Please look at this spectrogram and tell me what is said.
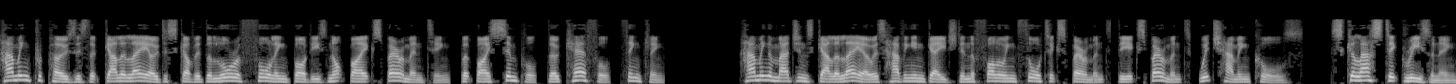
Hamming proposes that Galileo discovered the law of falling bodies not by experimenting, but by simple, though careful, thinking. Hamming imagines Galileo as having engaged in the following thought experiment the experiment, which Hamming calls scholastic reasoning,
